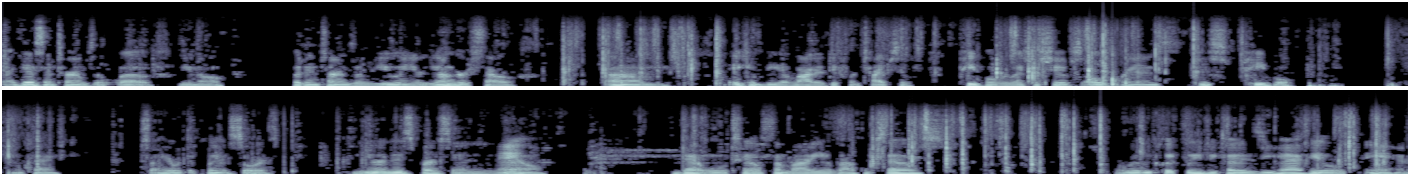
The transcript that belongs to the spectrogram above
I guess in terms of love, you know, but in terms of you and your younger self, um, it can be a lot of different types of people, relationships, old friends, just people. Okay. So here with the Queen of Swords, you're this person now that will tell somebody about themselves really quickly because you have healed and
